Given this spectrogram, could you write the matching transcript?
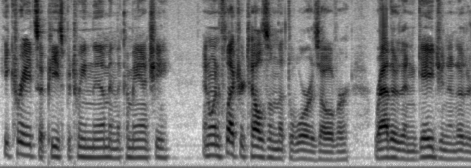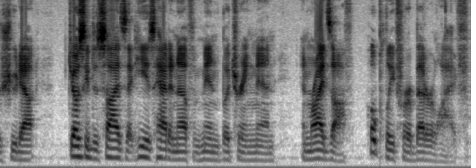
He creates a peace between them and the Comanche, and when Fletcher tells him that the war is over, rather than engage in another shootout, Josey decides that he has had enough of men butchering men and rides off, hopefully for a better life.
